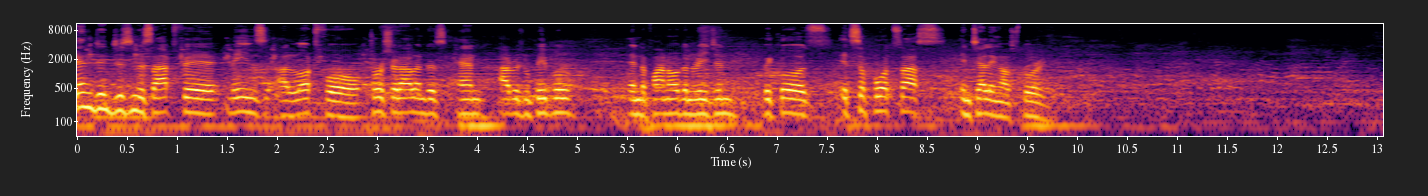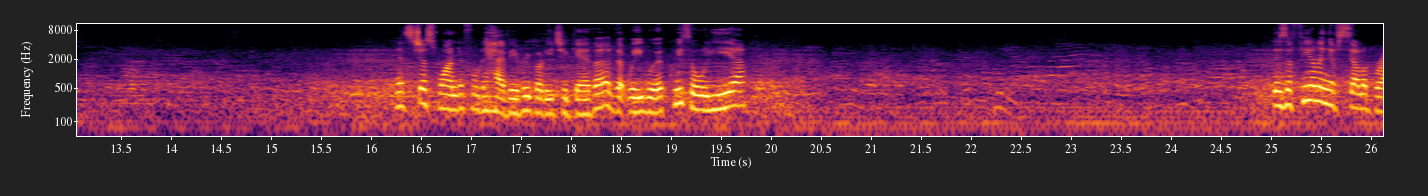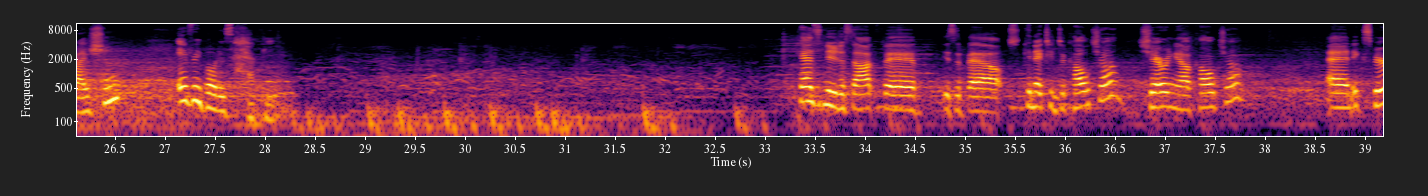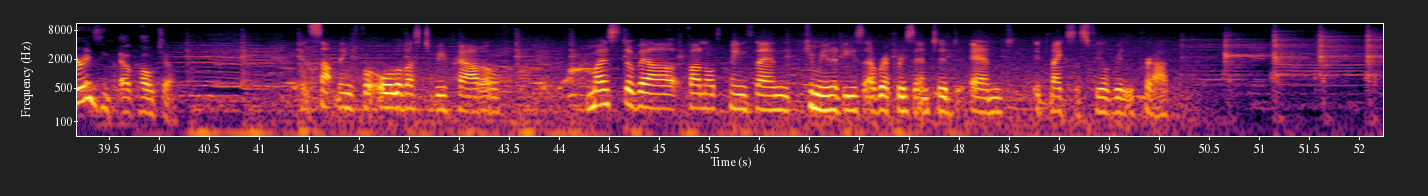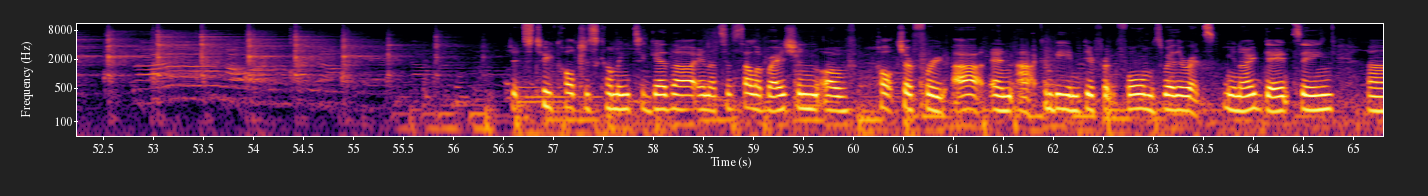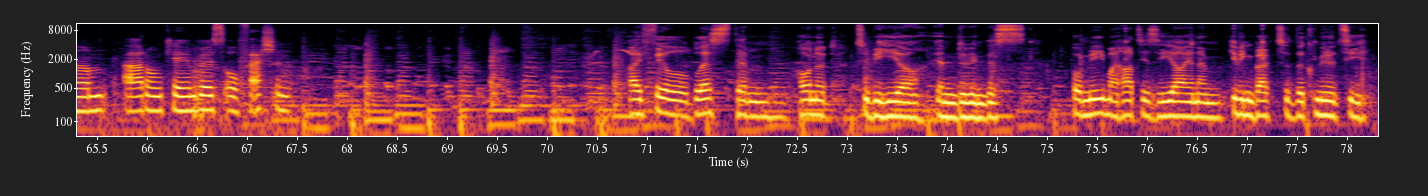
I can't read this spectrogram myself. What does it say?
Cairns Indigenous Art Fair means a lot for Torres Strait Islanders and Aboriginal people in the Far Northern region because it supports us in telling our story. It's just wonderful to have everybody together that we work with all year. There's a feeling of celebration. Everybody's happy. Cairns Indigenous Art Fair is about connecting to culture, sharing our culture, and experiencing our culture. It's something for all of us to be proud of. Most of our Far North Queensland communities are represented, and it makes us feel really proud. It's two cultures coming together and it's a celebration of culture through art and art can be in different forms, whether it's, you know, dancing, um, art on canvas or fashion. I feel blessed and honored to be here and doing this. For me, my heart is here and I'm giving back to the community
